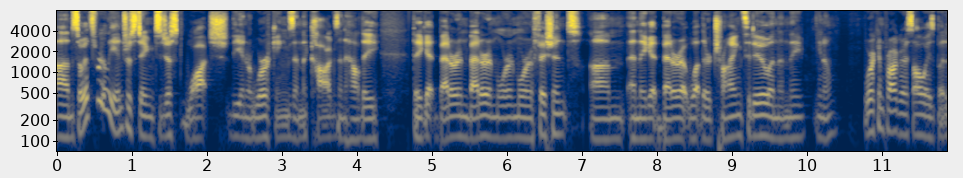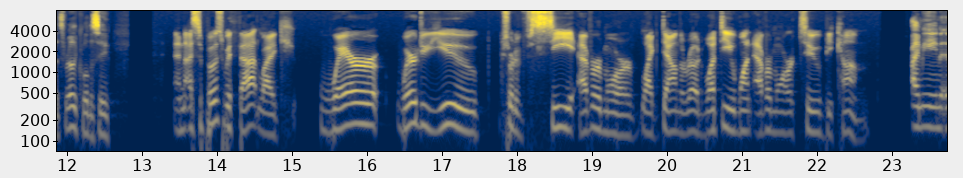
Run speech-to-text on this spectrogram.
um, so it's really interesting to just watch the inner workings and the cogs and how they they get better and better and more and more efficient, um, and they get better at what they're trying to do, and then they, you know, work in progress always. But it's really cool to see. And I suppose with that, like, where where do you sort of see Evermore like down the road? What do you want Evermore to become? I mean,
